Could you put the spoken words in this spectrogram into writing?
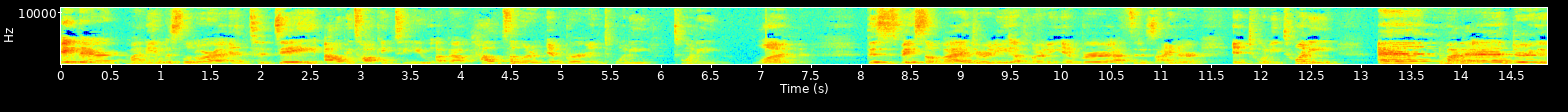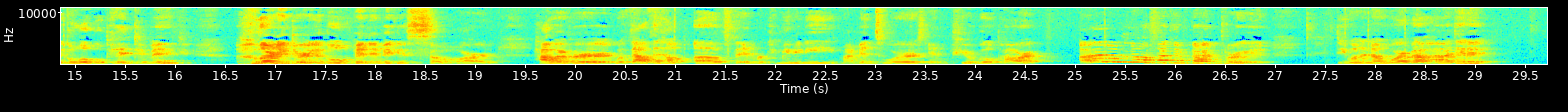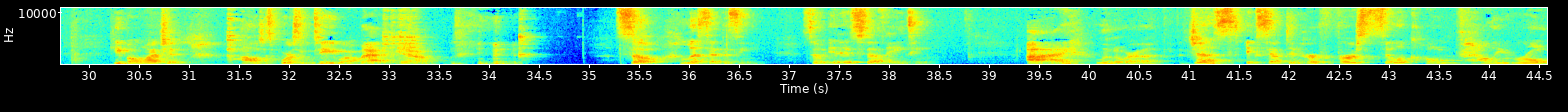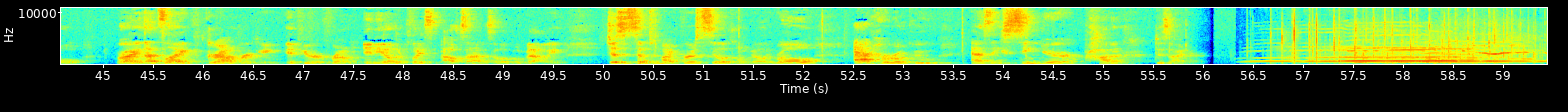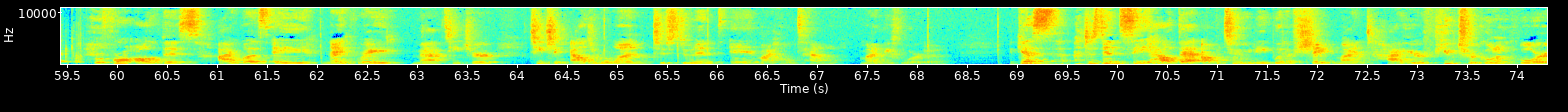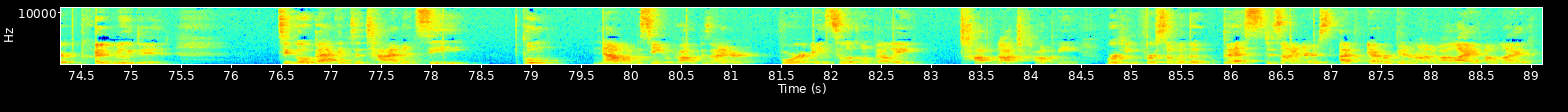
Hey there, my name is Lenora and today I'll be talking to you about how to learn Ember in 2021. This is based on my journey of learning Ember as a designer in 2020 and might I add during a global pandemic. Learning during a global pandemic is so hard. However, without the help of the Ember community, my mentors, and pure willpower, I don't know if I could have gotten through it. Do you want to know more about how I did it? Keep on watching. I'll just pour some tea while I'm at it, you know? so, let's set the scene. So it is 2018. I, Lenora, just accepted her first Silicon Valley role, right? That's like groundbreaking if you're from any other place outside of Silicon Valley. Just accepted my first Silicon Valley role at Heroku as a senior product designer. Before all of this, I was a ninth grade math teacher teaching Algebra 1 to students in my hometown, Miami, Florida. I guess I just didn't see how that opportunity would have shaped my entire future going forward, but it really did. To go back into time and see, boom, now I'm a senior product designer for a Silicon Valley top-notch company working for some of the best designers I've ever been around in my life. I'm like,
